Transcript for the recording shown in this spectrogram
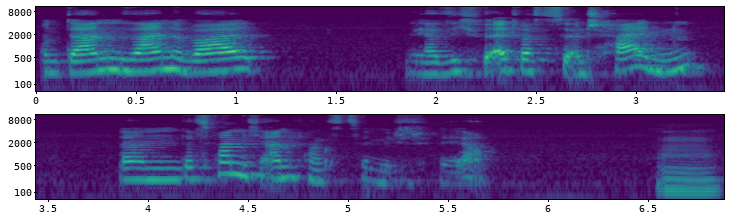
und dann seine Wahl, ja, sich für etwas zu entscheiden, ähm, das fand ich anfangs ziemlich schwer. Mhm.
